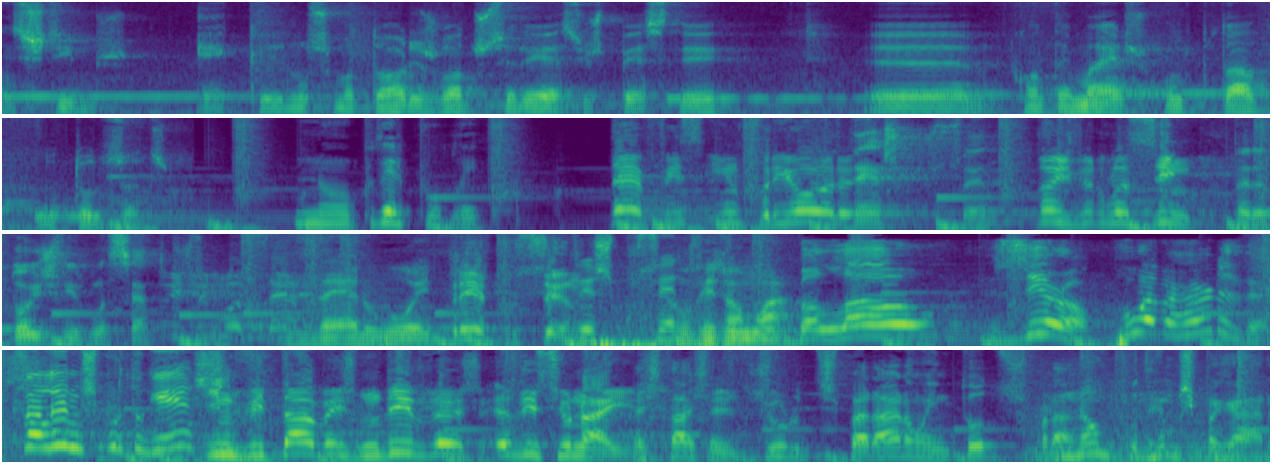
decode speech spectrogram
insistimos, é que no somatório os votos do CDS e os do PSD eh, contem mais um deputado do que todos os outros. No poder público. Déficit inferior 10%, 2,5%, para 2,7%. 0,8%, 3%. 3%. Vejam lá. Below zero. Who ever heard of this? Falemos português. Inevitáveis medidas adicionais. As taxas de juros dispararam em todos os prazos. Não podemos pagar.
